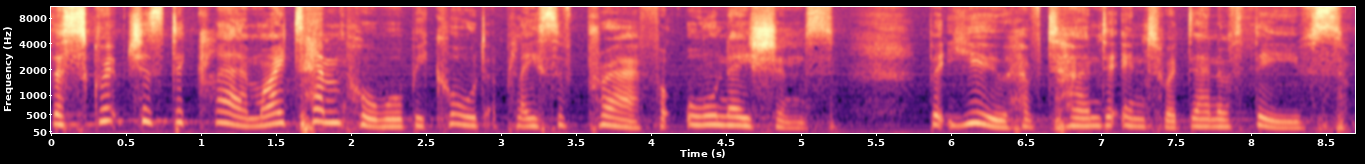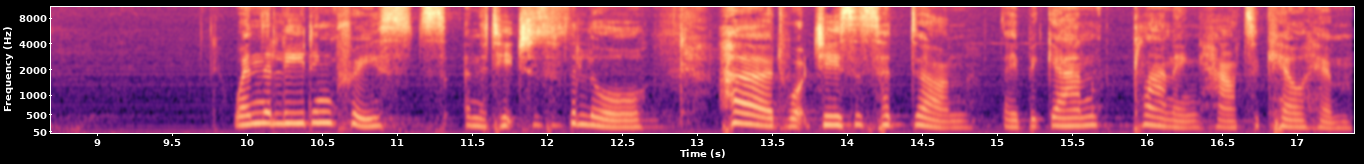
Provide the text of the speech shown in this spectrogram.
The scriptures declare, My temple will be called a place of prayer for all nations, but you have turned it into a den of thieves. When the leading priests and the teachers of the law heard what Jesus had done, they began planning how to kill him.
